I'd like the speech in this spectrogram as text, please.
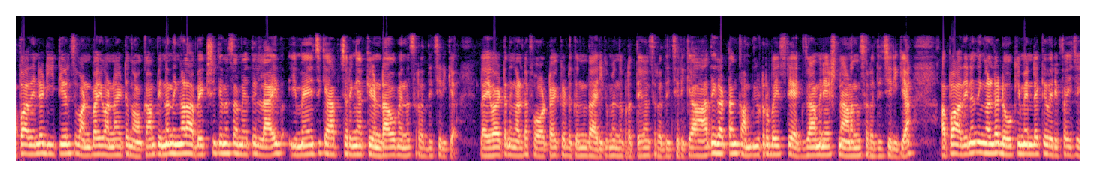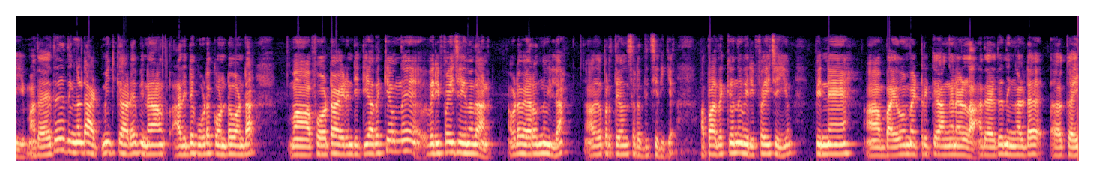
അപ്പോൾ അതിന്റെ ഡീറ്റെയിൽസ് വൺ ബൈ വൺ ആയിട്ട് നോക്കാം. പിന്നെ നിങ്ങൾ അപേക്ഷിക്കുന്ന സമയത്ത് ലൈവ് ഇമേജ് ക്യാപ്ചറിംഗ് ഒക്കെ ഉണ്ടാവും എന്ന് ശ്രദ്ധിച്ചിരിക്കുക. ലൈവായിട്ട് നിങ്ങളുടെ ഫോട്ടോ ഒക്കെ എടുക്കുന്നതായിരിക്കും എന്ന് പ്രത്യേകം ശ്രദ്ധിച്ചിരിക്കുക. ആദ്യഘട്ടം കമ്പ്യൂട്ടർ ബേസ്ഡ് എക്സാമിനേഷൻ ആണെന്ന് ശ്രദ്ധിച്ചിരിക്കുക അപ്പോൾ അതിന് നിങ്ങളുടെ ഡോക്യുമെന്റൊക്കെ വെരിഫൈ ചെയ്യും. അതായത് നിങ്ങളുടെ അഡ്മിറ്റ് കാർഡ് പിന്നെ അതിന്റെ കൂടെ കൊണ്ടുപോകേണ്ട ഫോട്ടോ ഐഡന്റിറ്റി അതൊക്കെ ഒന്ന് വെരിഫൈ ചെയ്യുന്നതാണ്. അവിടെ വേറെ ഒന്നുമില്ല അത് പ്രത്യേകം ശ്രദ്ധിച്ചിരിക്കുക. അപ്പോൾ അതൊക്കെ ഒന്ന് വെരിഫൈ ചെയ്യും. പിന്നെ ബയോമെട്രിക് അങ്ങനെയുള്ള അതായത് നിങ്ങളുടെ കൈ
